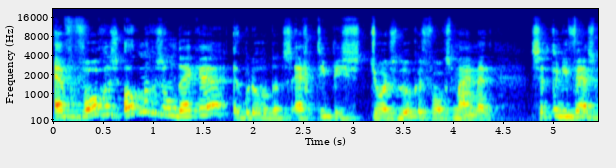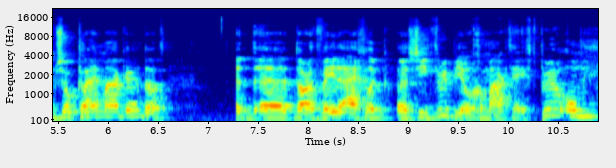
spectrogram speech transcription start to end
En vervolgens ook nog eens ontdekken... Ik bedoel, dat is echt typisch George Lucas volgens mij... met zijn universum zo klein maken... dat het, eh, Darth Vader eigenlijk eh, C-3PO gemaakt heeft. Puur om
